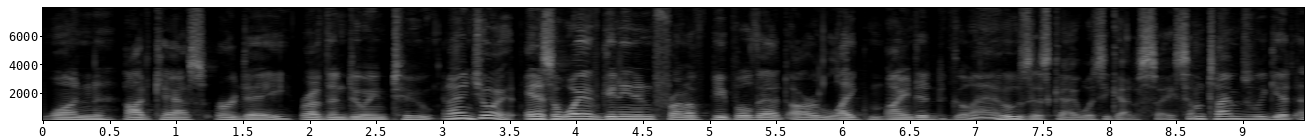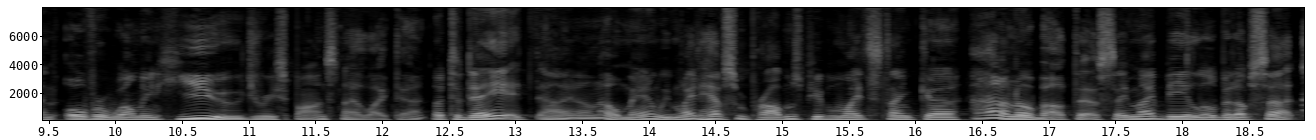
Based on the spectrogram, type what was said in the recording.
one podcast per day rather than doing two, and I enjoy it. And it's a way of getting in front of people that are like-minded. Go, eh, who's this guy? What's he got to say? Sometimes we get an overwhelming, huge response, and I like that. But today, it, I don't know, man. We might have some problems. People might think, uh, I don't know about this. They might be a little bit upset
